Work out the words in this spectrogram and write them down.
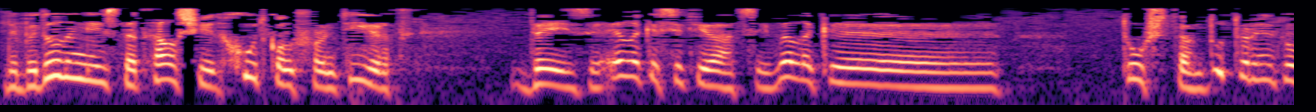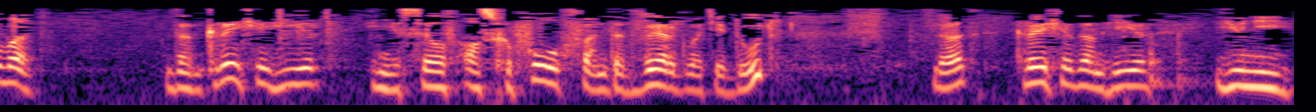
De bedoeling is dat als je het goed confronteert, deze, elke situatie, welke uh, toestand, doet er niet toe wat. Dan krijg je hier in jezelf als gevolg van dat werk wat je doet, dat krijg je dan hier juni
